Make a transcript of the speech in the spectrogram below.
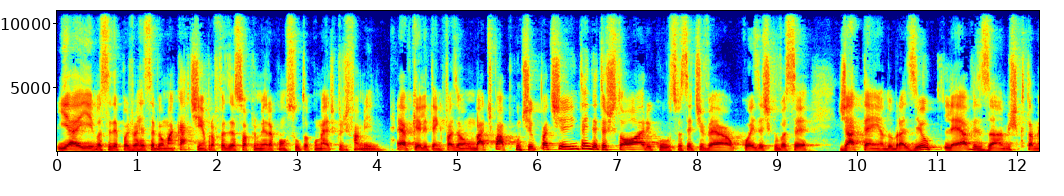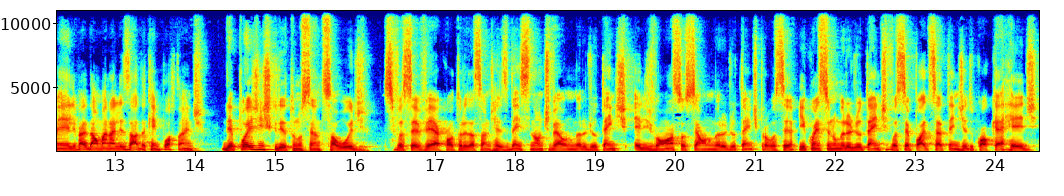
e aí você depois vai receber uma cartinha para fazer a sua primeira consulta com o médico de família. É, porque ele tem que fazer um bate-papo contigo para te entender teu histórico, se você tiver coisas que você já tenha do Brasil, leva exames que também ele vai dar uma analisada que é importante. Depois de inscrito no centro de saúde, se você vier com autorização de residência e não tiver o número de utente, eles vão associar um número de utente para você. E com esse número de utente, você pode ser atendido em qualquer rede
